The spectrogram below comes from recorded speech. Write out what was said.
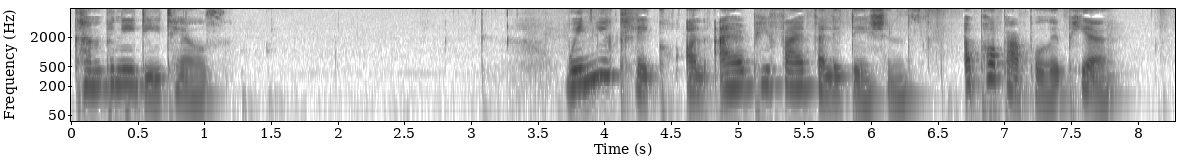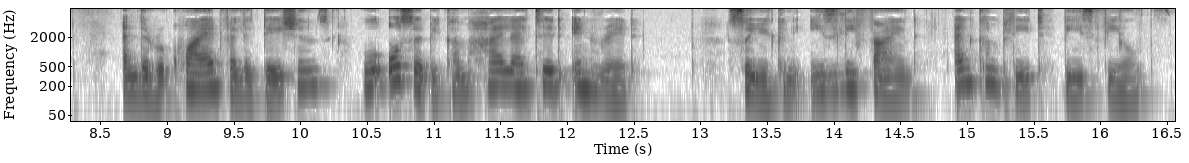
Company Details, when you click on IRP5 validations, a pop-up will appear, and the required validations will also become highlighted in red, so you can easily find and complete these fields.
